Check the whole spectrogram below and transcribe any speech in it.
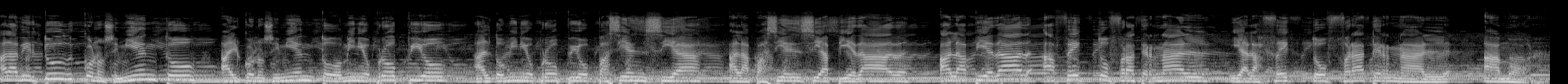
a la virtud conocimiento, al conocimiento dominio propio, al dominio propio paciencia, a la paciencia piedad, a la piedad afecto fraternal y al afecto fraternal amor.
